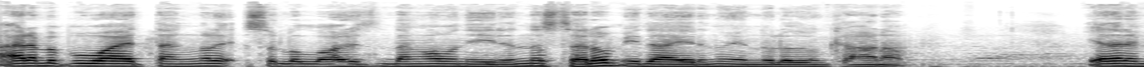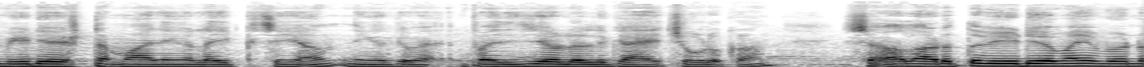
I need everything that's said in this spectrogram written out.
ആരംഭപ്പൂവായ തങ്ങൾ സുല്ലാഹു തങ്ങൾ വന്ന് ഇരുന്ന സ്ഥലം ഇതായിരുന്നു എന്നുള്ളതും കാണാം. ഏതായാലും വീഡിയോ ഇഷ്ടമായി നിങ്ങൾ ലൈക്ക് ചെയ്യണം. നിങ്ങൾക്ക് പരിചയമുള്ളവർക്ക് അയച്ചു കൊടുക്കണം. അള്ളാ അടുത്ത വീഡിയോയുമായി വീണ്ടും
